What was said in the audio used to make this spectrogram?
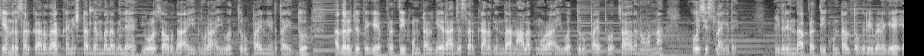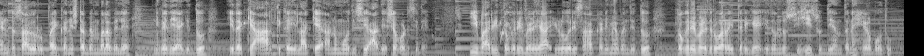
ಕೇಂದ್ರ ಸರ್ಕಾರದ ಕನಿಷ್ಠ ಬೆಂಬಲ ಬೆಲೆ ಏಳು ಸಾವಿರದ ಐದುನೂರ ಐವತ್ತು ರೂಪಾಯಿ ನೀಡ್ತಾ ಇದ್ದು, ಅದರ ಜೊತೆಗೆ ಪ್ರತಿ ಕ್ವಿಂಟಾಲ್ಗೆ ರಾಜ್ಯ ಸರ್ಕಾರದಿಂದ ನಾಲ್ಕುನೂರ ಐವತ್ತು ರೂಪಾಯಿ ಪ್ರೋತ್ಸಾಹಧನವನ್ನು ಘೋಷಿಸಲಾಗಿದೆ. ಇದರಿಂದ ಪ್ರತಿ ಕ್ವಿಂಟಾಲ್ ತೊಗರಿ ಬೆಳೆಗೆ ಎಂಟು ಸಾವಿರ ರೂಪಾಯಿ ಕನಿಷ್ಠ ಬೆಂಬಲ ಬೆಲೆ ನಿಗದಿಯಾಗಿದ್ದು, ಇದಕ್ಕೆ ಆರ್ಥಿಕ ಇಲಾಖೆ ಅನುಮೋದಿಸಿ ಆದೇಶ ಹೊರಡಿಸಿದೆ. ಈ ಬಾರಿ ತೊಗರಿ ಬೆಳೆಯ ಇಳುವರಿ ಸಹ ಕಡಿಮೆ ಬಂದಿದ್ದು, ತೊಗರಿ ಬೆಳೆದಿರುವ ರೈತರಿಗೆ ಇದೊಂದು ಸಿಹಿ ಸುದ್ದಿ ಅಂತಲೇ ಹೇಳ್ಬೋದು.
